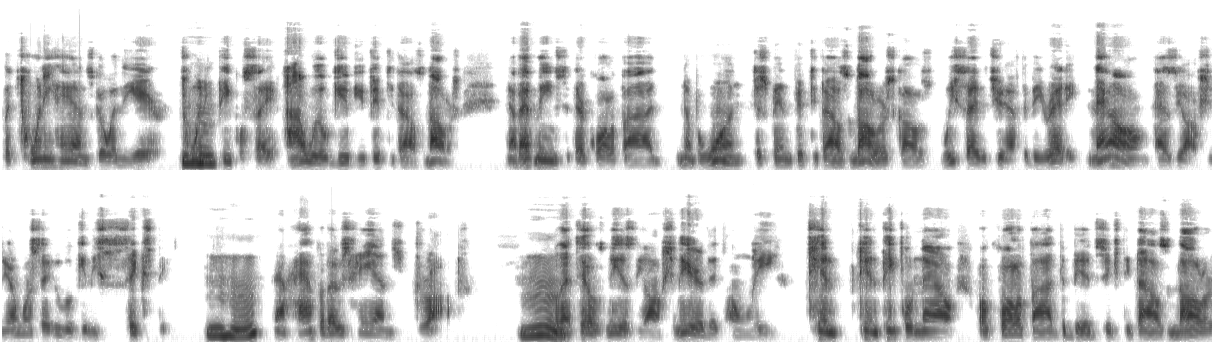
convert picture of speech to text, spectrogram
but 20 hands go in the air. 20 mm-hmm. people say, I will give you $50,000. Now that means that they're qualified, number one, to spend $50,000 because we say that you have to be ready. Now, as the auctioneer, I want to say who will give me 60. Mm-hmm. Now half of those hands drop. Mm. Well, that tells me as the auctioneer that only 10, 10 people now are qualified to bid $60,000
